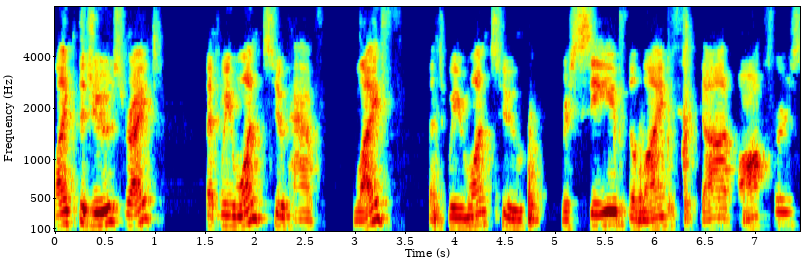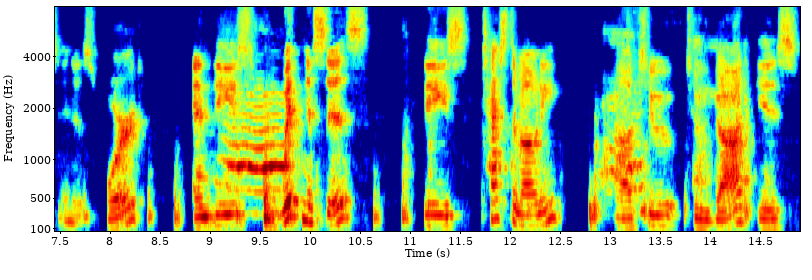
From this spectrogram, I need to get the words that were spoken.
like the Jews, right? That we want to have life, that we want to receive the life that God offers in His Word. And these witnesses, these testimony uh, to, to God is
